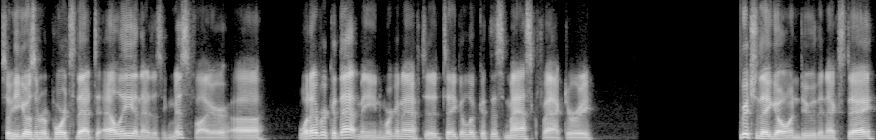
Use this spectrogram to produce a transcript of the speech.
So he goes and reports that to Ellie, and they're just like, misfire? Uh, whatever could that mean? We're gonna have to take a look at this mask factory. Which they go and do the next day.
